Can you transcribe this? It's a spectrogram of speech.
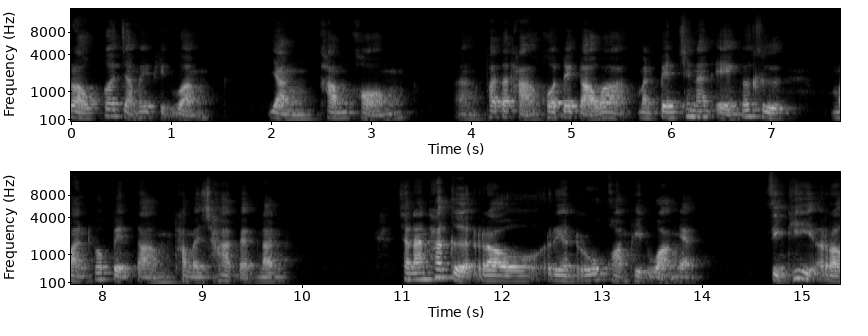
เราก็จะไม่ผิดหวัง อย่างคำของอพระตถาคตได้กล่าวว่า มันเป็นเช่นนั้นเองก็คือ มันก็เป็นตามธรรมชาติแบบนั้น ฉะนั้นถ้าเกิดเราเรียนรู้ความผิดหวังเนี่ย สิ่งที่เรา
